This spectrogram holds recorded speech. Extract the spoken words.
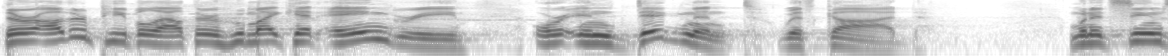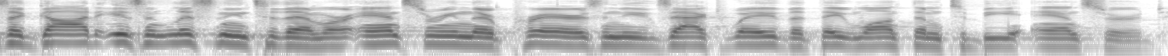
There are other people out there who might get angry or indignant with God when it seems that God isn't listening to them or answering their prayers in the exact way that they want them to be answered.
